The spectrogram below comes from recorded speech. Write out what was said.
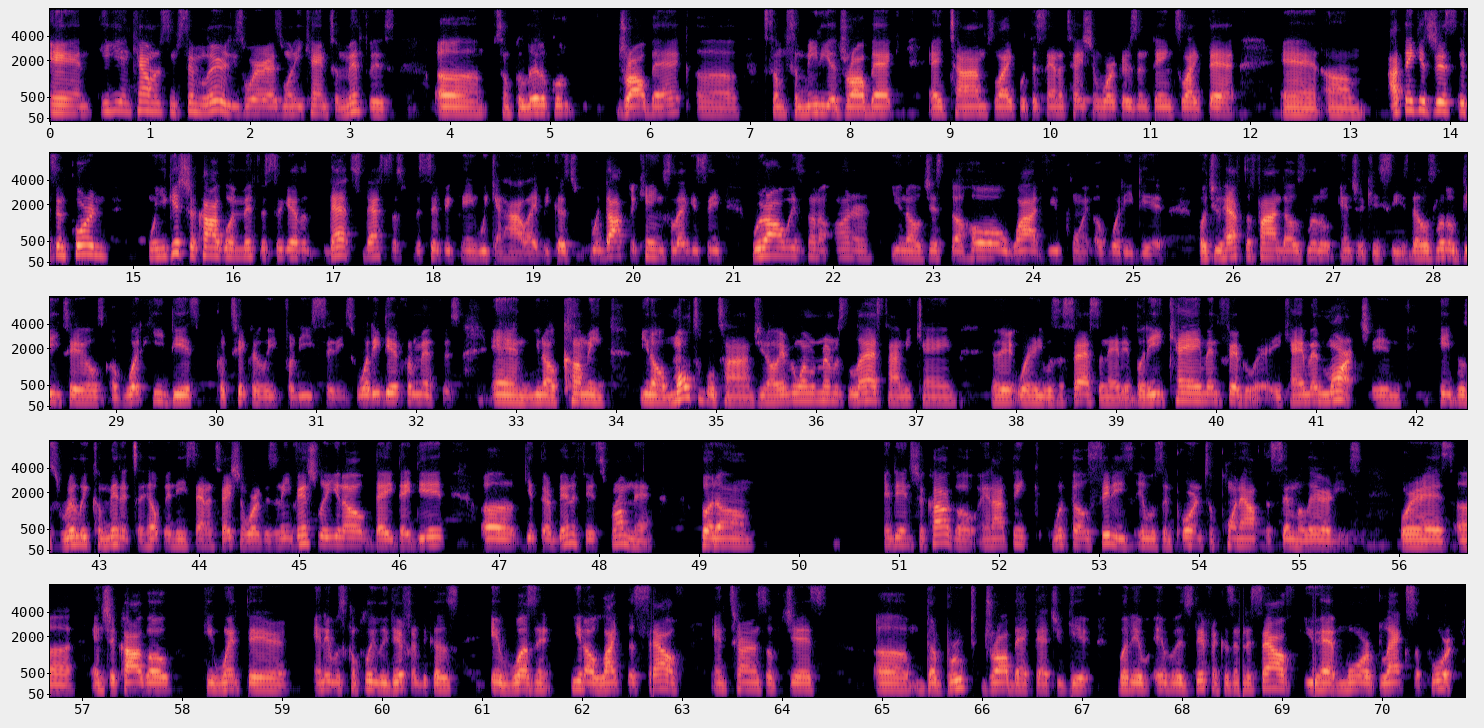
And he encountered some similarities. Whereas when he came to Memphis, um, some political drawback, uh, some some media drawback at times, like with the sanitation workers and things like that. And um, I think it's just it's important when you get Chicago and Memphis together, that's that's the specific thing we can highlight because with Dr. King's legacy, we're always going to honor, you know, just the whole wide viewpoint of what he did. But you have to find those little intricacies, those little details of what he did, particularly for these cities, what he did for Memphis, and you know, coming, you know, multiple times. You know, everyone remembers the last time he came eh, where he was assassinated, but he came in February, he came in March, in he was really committed to helping these sanitation workers and eventually you know they they did uh get their benefits from that. But um and then chicago and i think with those cities it was important to point out the similarities. Whereas uh in chicago he went there and it was completely different because it wasn't you know like the south in terms of just um, the brute drawback that you get, but it, it was different because in the South you had more black support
